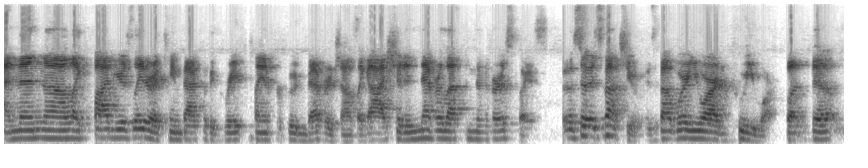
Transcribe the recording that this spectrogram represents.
And then, uh, like five years later, I came back with a great plan for food and beverage. And I was like, I should have never left in the first place. So it's about you. It's about where you are and who you are. But the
